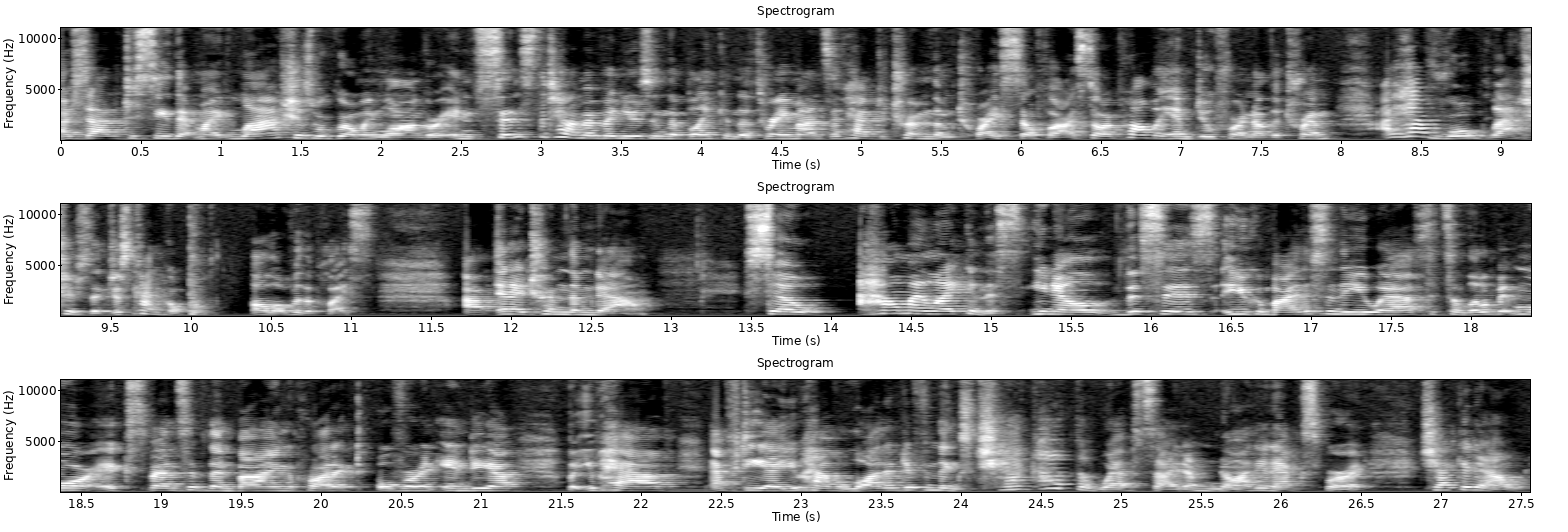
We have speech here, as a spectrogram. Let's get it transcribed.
I started to see that my lashes were growing longer and since the time I've been using the Blinq in the three months I've had to trim them twice so far so I probably am due for another trim. I have rogue lashes that just kind of go all over the place um, and I trim them down. So how am I liking this? You know, this is, you can buy this in the US. It's a little bit more expensive than buying a product over in India, but you have FDA, you have a lot of different things. Check out the website. I'm not an expert. Check it out.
